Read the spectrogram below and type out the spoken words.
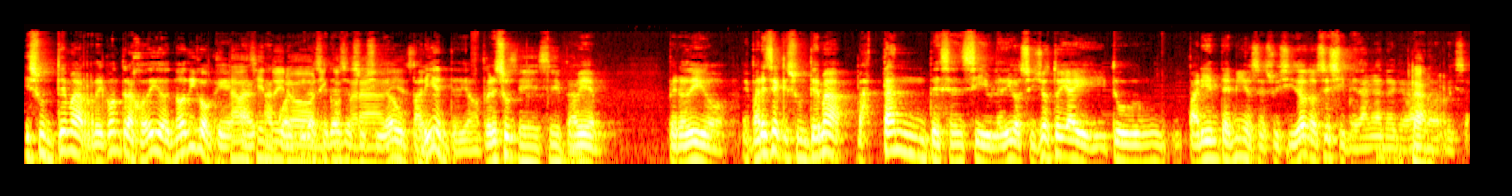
es un tema recontra jodido. No digo que a, a cualquiera se le haya suicidado un pariente, digamos, pero es un... está pero- bien. Pero digo, me parece que es un tema bastante sensible. Digo, si yo estoy ahí y tú, un pariente mío se suicidó, no sé si me dan ganas de cagar Claro. de risa.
